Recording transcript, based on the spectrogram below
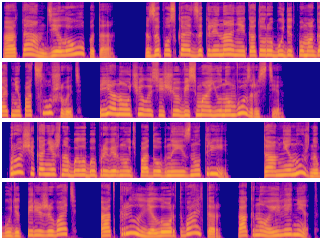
А там дело опыта. Запускать заклинание, которое будет помогать мне подслушивать, я научилась еще в весьма юном возрасте. Проще, конечно, было бы провернуть подобное изнутри. Там не нужно будет переживать, открыл ли лорд Вальтер окно или нет.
